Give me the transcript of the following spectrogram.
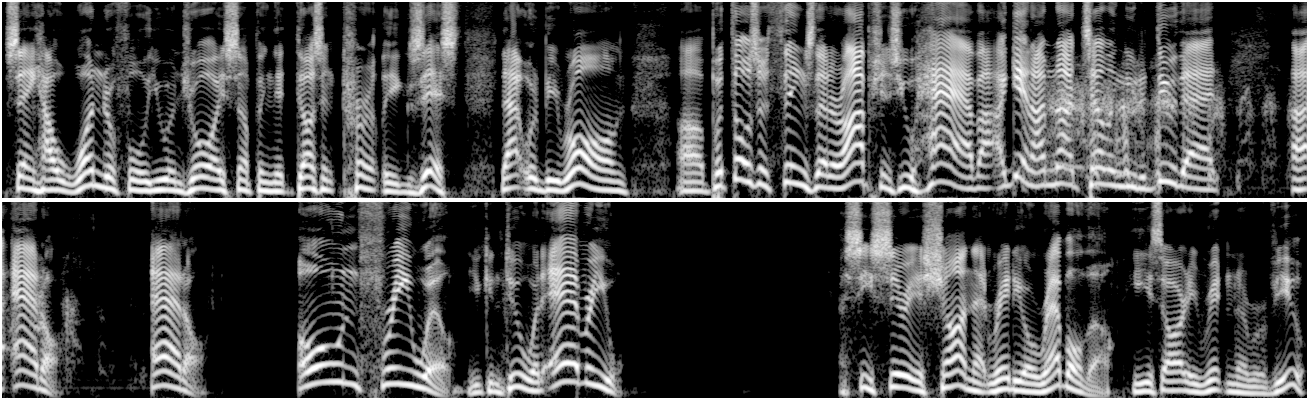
saying how wonderful you enjoy something that doesn't currently exist. That would be wrong. Uh, but those are things that are options you have. Again, I'm not telling you to do that uh, at all, at all own free will. You can do whatever you want. I see Serious Sean, that radio rebel, though. He's already written a review.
